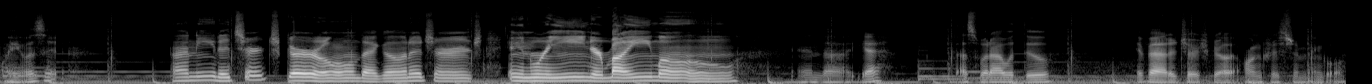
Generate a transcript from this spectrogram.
Wait, was it? I need a church girl that go to church and read her Bible. And uh, yeah, that's what I would do if I had a church girl on Christian Mingle.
